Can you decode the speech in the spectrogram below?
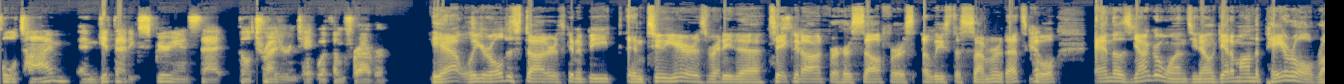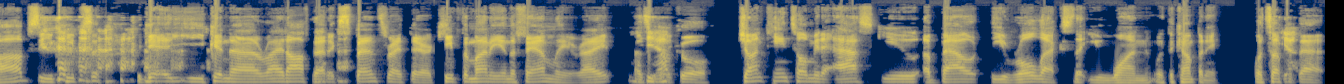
full time and get that experience that they'll treasure and take with them forever. Yeah, well, your oldest daughter is going to be in two years ready to take it on for herself for at least a summer. That's yep. cool. And those younger ones, you know, get them on the payroll, Rob, so you keep get, you can uh, write off that expense right there. Keep the money in the family, right? That's yep. really cool. John Kane told me to ask you about the Rolex that you won with the company. What's up yep. with that?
